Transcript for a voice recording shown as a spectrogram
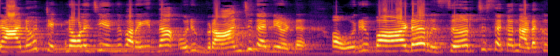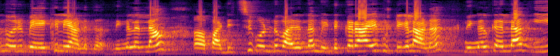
നാനോ ടെക്നോളജി എന്ന് പറയുന്ന ഒരു ബ്രാഞ്ച് തന്നെയുണ്ട്. ഒരുപാട് റിസർച്ചസ് ഒക്കെ നടക്കുന്ന ഒരു മേഖലയാണിത്. നിങ്ങളെല്ലാം പഠിച്ചുകൊണ്ട് വരുന്ന മിടുക്കരായ കുട്ടികളാണ്. നിങ്ങൾക്കെല്ലാം ഈ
